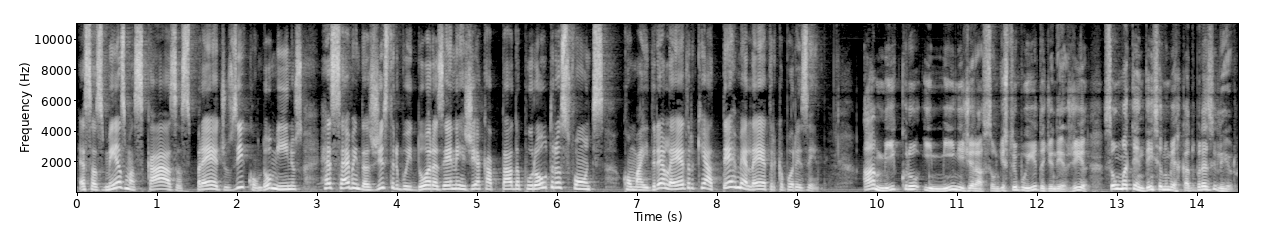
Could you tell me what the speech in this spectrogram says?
essas mesmas casas, prédios e condomínios recebem das distribuidoras a energia captada por outras fontes, como a hidrelétrica e a termoelétrica, por exemplo. A micro e mini geração distribuída de energia são uma tendência no mercado brasileiro.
